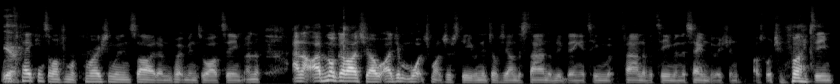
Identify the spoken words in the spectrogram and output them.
We've Yeah. taken someone from a promotion winning side and put him into our team. And and I'm not gonna lie to you, I, I didn't watch much of Stevenage, obviously, understandably being a team fan of a team in the same division. I was watching my team,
